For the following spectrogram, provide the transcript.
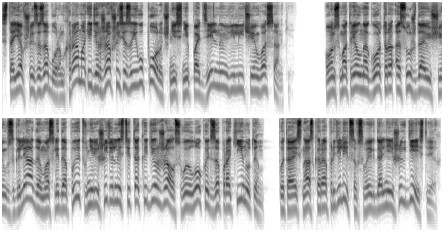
стоявший за забором храма и державшийся за его поручни с неподдельным величием в осанке. Он смотрел на Гортера осуждающим взглядом, а следопыт в нерешительности так и держал свой локоть запрокинутым, пытаясь наскоро определиться в своих дальнейших действиях.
